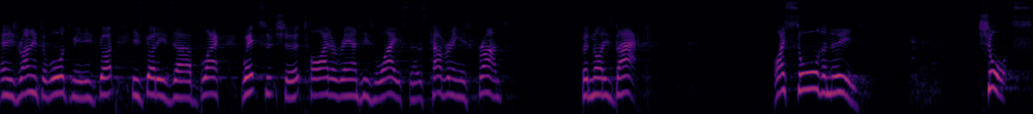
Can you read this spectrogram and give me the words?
And he's running towards me, and he's got, he's got his uh, black wetsuit shirt tied around his waist, and it's covering his front. but not his back. I saw the need. Shorts.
